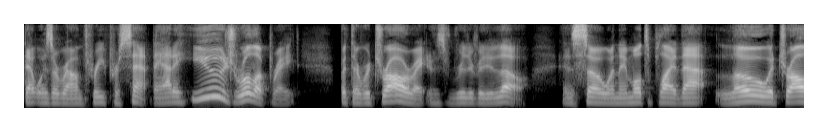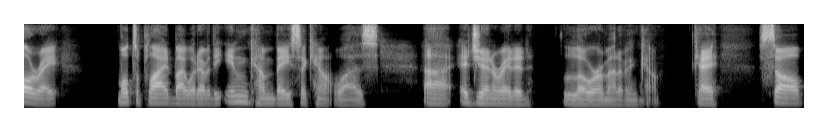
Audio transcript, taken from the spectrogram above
that was around 3%. They had a huge roll up rate, but their withdrawal rate was really, really low. And so when they multiplied that low withdrawal rate multiplied by whatever the income base account was, uh, it generated lower amount of income. Okay. So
